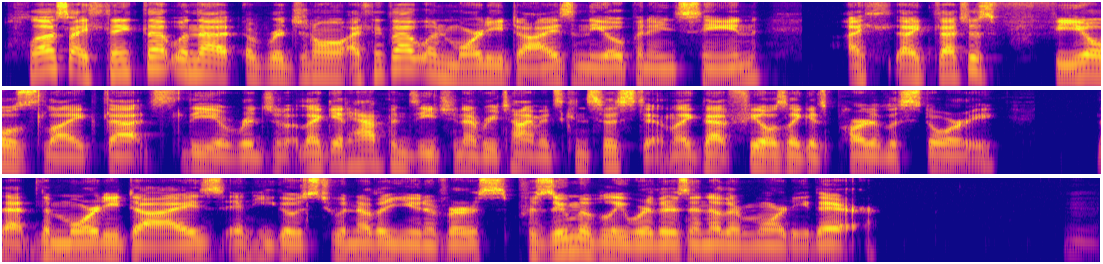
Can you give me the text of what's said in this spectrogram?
Plus, I think that when that original, I think that when Morty dies in the opening scene, I like that just feels like that's the original. Like it happens each and every time. It's consistent. Like that feels like it's part of the story that the Morty dies and he goes to another universe, presumably where there's another Morty there. Hmm.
